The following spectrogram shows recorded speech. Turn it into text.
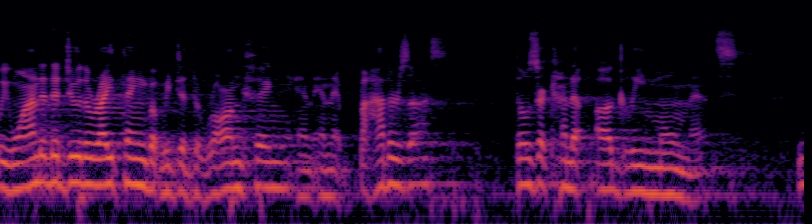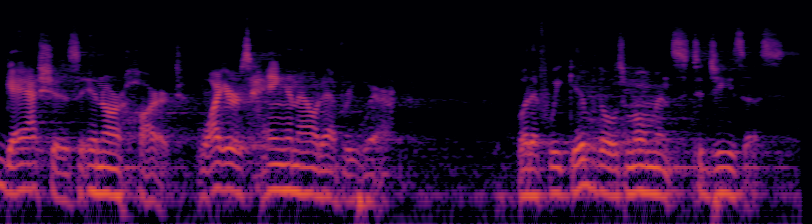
we wanted to do the right thing but we did the wrong thing and, and it bothers us, those are kind of ugly moments. Gashes in our heart, wires hanging out everywhere. But if we give those moments to Jesus,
